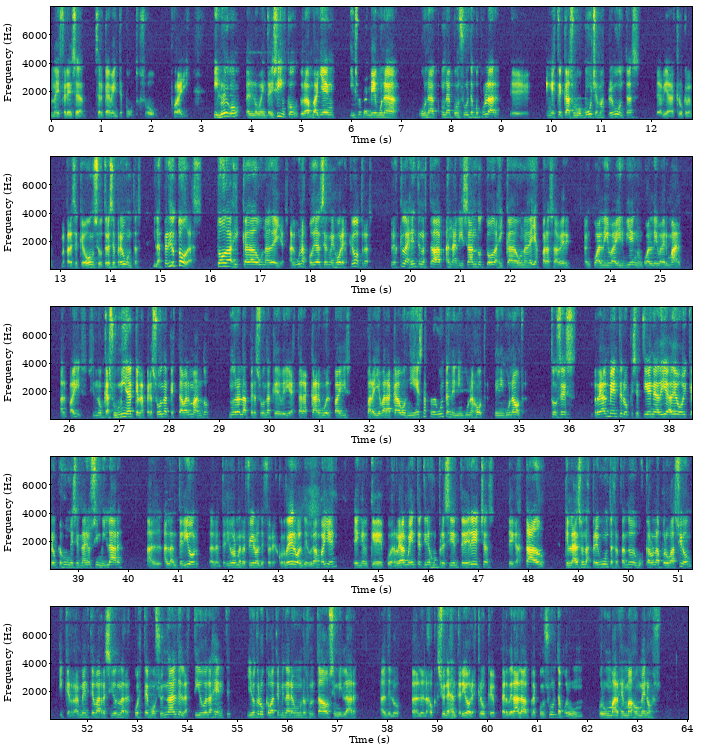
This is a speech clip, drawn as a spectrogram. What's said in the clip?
una diferencia cerca de 20 puntos o por allí. Y luego, el 95, Durán Ballén hizo también una, una, una consulta popular, eh, en este caso hubo muchas más preguntas, había creo que me parece que 11 o 13 preguntas, y las perdió todas, todas y cada una de ellas. Algunas podrían ser mejores que otras, pero es que la gente no estaba analizando todas y cada una de ellas para saber en cuál iba a ir bien o en cuál iba a ir mal al país, sino que asumía que la persona que estaba al mando no era la persona que debería estar a cargo del país para llevar a cabo ni esas preguntas ni ninguna otra, ni ninguna otra. Entonces, realmente lo que se tiene a día de hoy creo que es un escenario similar al, al anterior, al anterior me refiero al de Férez Cordero, al de Durán Ballén, en el que pues realmente tienes un presidente de derechas, desgastado, que lanza unas preguntas tratando de buscar una aprobación y que realmente va a recibir una respuesta emocional del hastío de la gente. Y yo creo que va a terminar en un resultado similar al de, lo, de las ocasiones anteriores. Creo que perderá la, la, consulta por un, por un margen más o menos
